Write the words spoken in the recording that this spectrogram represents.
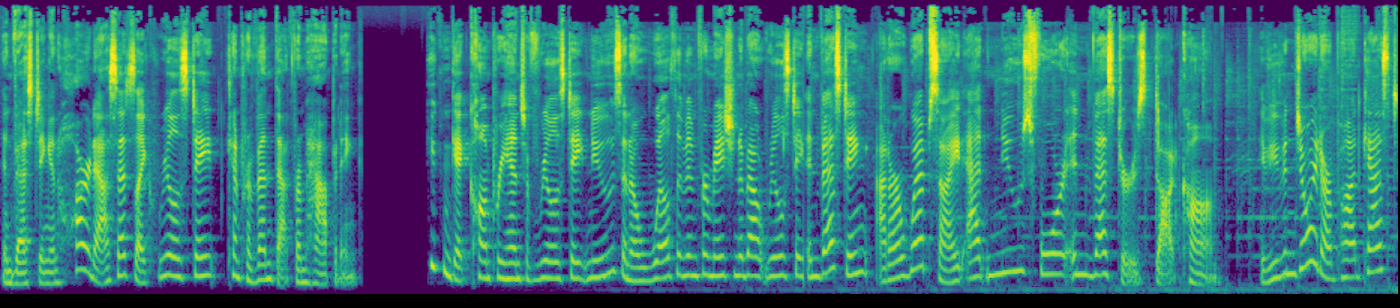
Investing in hard assets like real estate can prevent that from happening. You can get comprehensive real estate news and a wealth of information about real estate investing at our website at newsforinvestors.com. If you've enjoyed our podcast,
